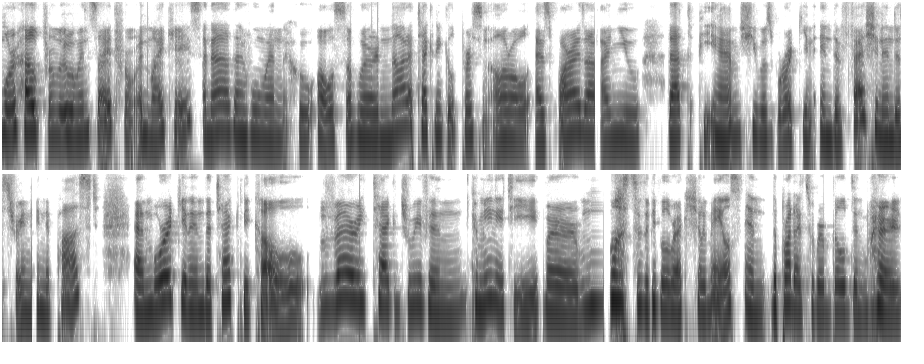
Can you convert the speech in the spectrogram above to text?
more help from the women's side, from in my case. Another woman who also were not a technical person at all. As far as I knew, that PM, she was working in the fashion industry in, in the past and working in the technical, very tech-driven community where most of the people were actually males, and the products we were building were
